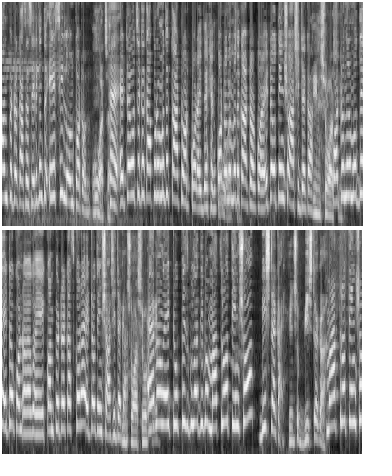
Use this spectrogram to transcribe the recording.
কম্পিউটার কাজ আছে। এটা কিন্তু এসি লোন কটন ও, আচ্ছা। হ্যাঁ এটা হচ্ছে কাপড়ের মধ্যে কাট ওয়ার্ক করাই দেখেন। কটনের মধ্যে কাট ওয়ার্ক করা। এটাও তিনশো আশি টাকা। কটনের মধ্যে এটাও কম্পিউটার কাজ করা এটাও তিনশো আশি টাকা। এবং এই টু পিসগুলো দিব মাত্র তিনশো বিশ টাকায়। তিনশো বিশ টাকা? মাত্র তিনশো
